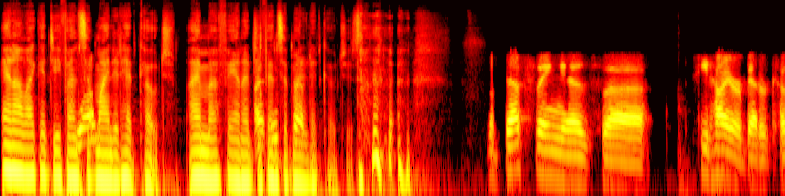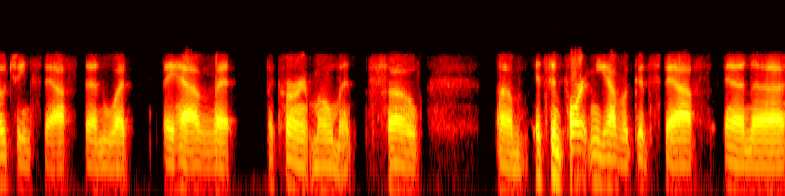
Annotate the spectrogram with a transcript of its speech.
And I like a defensive minded head coach. I'm a fan of defensive minded head coaches. The best thing is uh, he'd hire a better coaching staff than what they have at the current moment. So um, it's important you have a good staff, and uh,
